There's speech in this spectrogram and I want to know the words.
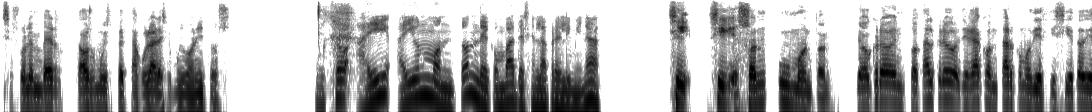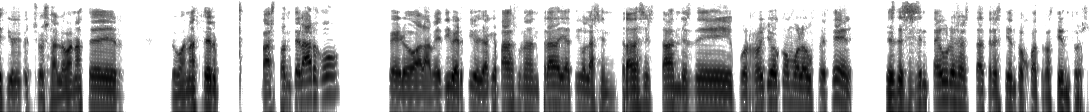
Se suelen ver caos muy espectaculares y muy bonitos. De hay un montón de combates en la preliminar. Sí, sí, son un montón. Yo creo, en total creo, llegué a contar como 17 o 18. O sea, lo van a hacer, lo van a hacer bastante largo, pero a la vez divertido. Ya que pagas una entrada, ya te digo, las entradas están desde, pues rollo como la UFC, desde 60 euros hasta 300, 400.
